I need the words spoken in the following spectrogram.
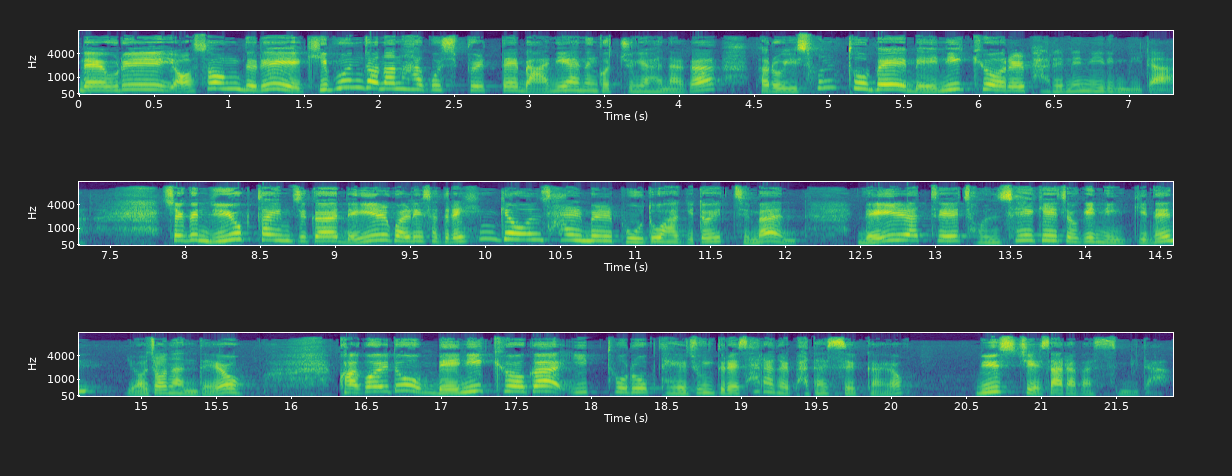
네, 우리 여성들이 기분 전환하고 싶을 때 많이 하는 것 중에 하나가 바로 이 손톱에 매니큐어를 바르는 일입니다. 최근 뉴욕타임즈가 네일 관리사들의 힘겨운 삶을 보도하기도 했지만 네일 아트의 전 세계적인 인기는 여전한데요. 과거에도 매니큐어가 이토록 대중들의 사랑을 받았을까요? 뉴스지에서 알아봤습니다.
